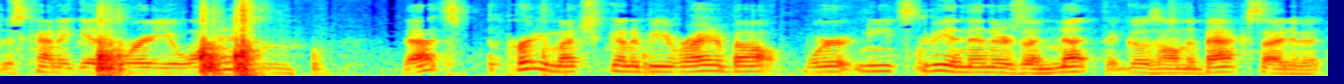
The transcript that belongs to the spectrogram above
just kind of get it where you want it and that's pretty much going to be right about where it needs to be and then there's a nut that goes on the back side of it.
